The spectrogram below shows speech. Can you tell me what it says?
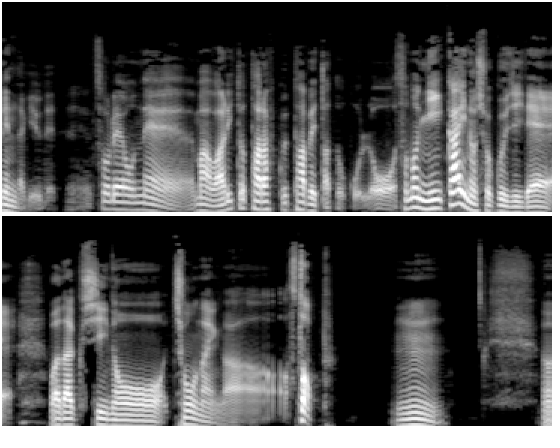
麺だけ茹でて、それをね、まあ、割とたらふく食べたところ、その2回の食事で、私の腸内が、ストップうん。う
